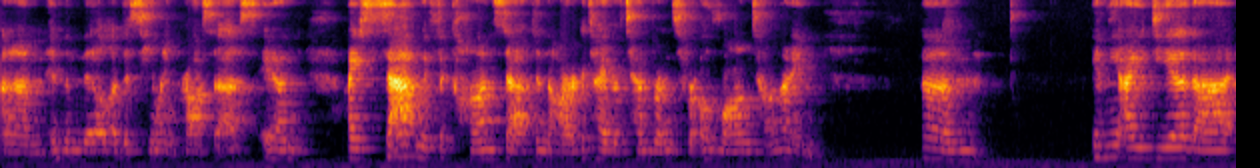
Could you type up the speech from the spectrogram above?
um, in the middle of this healing process. And I sat with the concept and the archetype of temperance for a long time. Um, in the idea that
